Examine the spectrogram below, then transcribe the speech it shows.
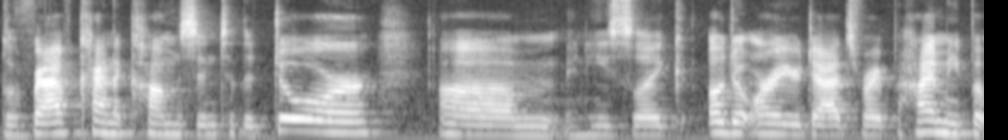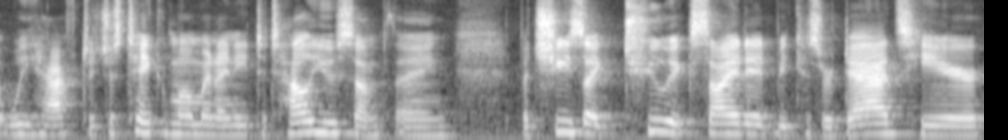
the Rev kind of comes into the door um, and he's like oh don't worry your dad's right behind me but we have to just take a moment i need to tell you something. But she's like too excited because her dad's here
